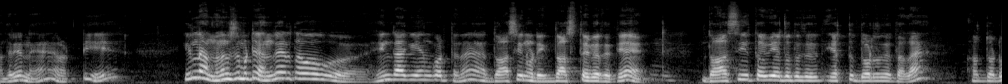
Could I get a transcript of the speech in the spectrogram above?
ಅಂದ್ರೇನೆ ರೊಟ್ಟಿ? ಇಲ್ಲ ನನಗೆ ಮಟ್ಟಿಗೆ ಹಂಗೆ ಇರ್ತಾವ ಅವು. ಹಿಂಗಾಗಿ ಏನು ಕೊಡ್ತೇನೆ ದ್ವಾಸಿ ನೋಡಿ ದ್ವಾಸಿ ದ್ವಾಸೆ ತವಿ ಇರ್ತೈತಿ. ದ್ವಾಸೆ ತವಿ ಅದು ಎಷ್ಟು ದೊಡ್ಡದಿರ್ತಲ್ಲ ಅದು ದೊಡ್ಡ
